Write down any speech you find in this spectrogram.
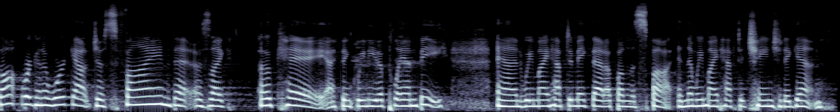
thought were going to work out just fine that I was like okay i think we need a plan b. And we might have to make that up on the spot and then we might have to change it again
